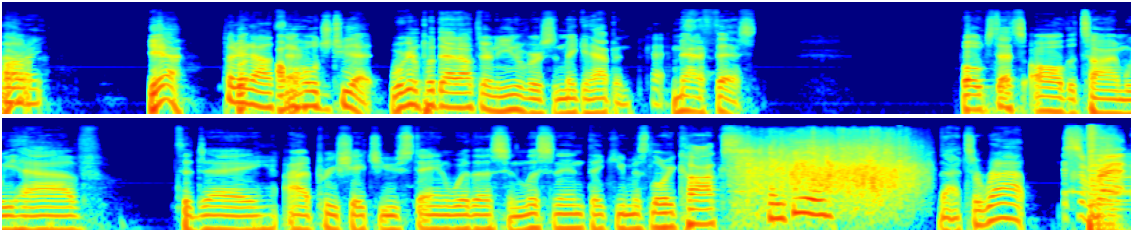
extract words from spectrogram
All I'll right. Yeah. Put it But out I'm there. gonna hold you to that. We're gonna put that out there in the universe and make it happen. Okay. Manifest. Folks, that's all the time we have today. I appreciate you staying with us and listening. Thank you, Miss Lori Cox. Thank you. That's a wrap. It's a wrap.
